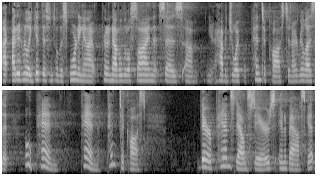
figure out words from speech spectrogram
I, I, didn't really get this until this morning, and I printed out a little sign that says, um, you know, have a joyful Pentecost, and I realized that, oh, pen, pen, Pentecost. There are pens downstairs in a basket,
